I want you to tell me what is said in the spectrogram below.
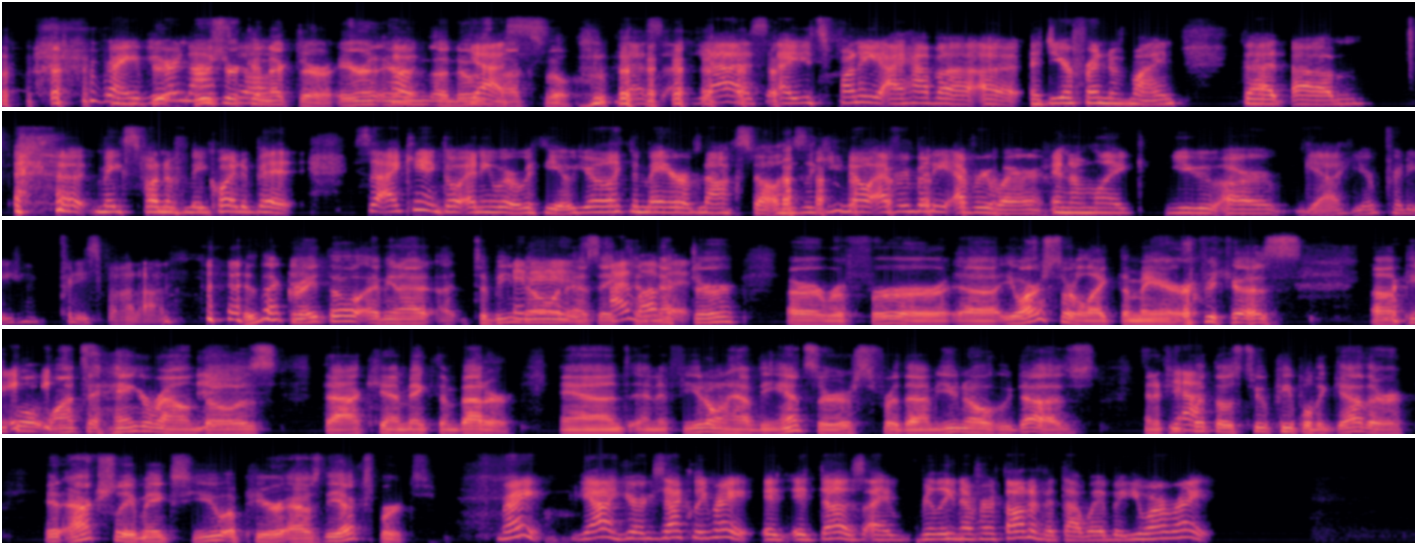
right? If you're in Knoxville, here's your connector. Erin, Erin uh, knows yes. Knoxville. yes, yes. I, it's funny. I have a, a, a dear friend of mine that um, makes fun of me quite a bit. So I can't go anywhere with you. You're like the mayor of Knoxville. He's like, you know everybody everywhere. And I'm like, you are, yeah, you're pretty, pretty spot on. Isn't that great though? I mean, I, to be it known is. as a I connector or a referrer, uh, you are sort of like the mayor because uh, right. people want to hang around those that can make them better. And and if you don't have the answers for them, you know who does. And if you yeah. put those two people together, it actually makes you appear as the expert. Right. Yeah, you're exactly right. It, it does. I really never thought of it that way, but you are right.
